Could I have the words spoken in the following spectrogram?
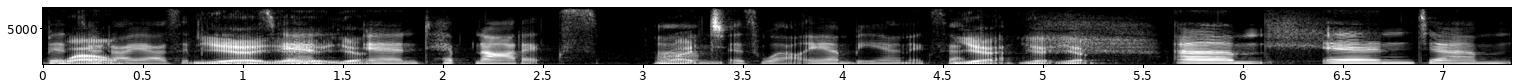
benzodiazepines Yeah, yeah, yeah, and, and hypnotics um, Right. as well, Ambien, etc. Yeah. Yeah. Yeah. Um, and um,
